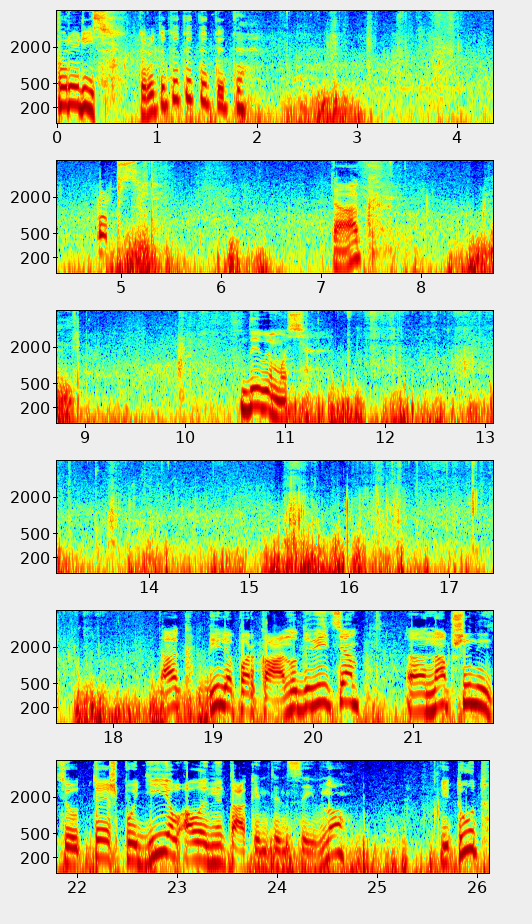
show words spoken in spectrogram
переріс. Опс. Так. Дивимось. Так, біля паркану, дивіться, Е, на пшеницю теж подіяв, але не так інтенсивно. І тут,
